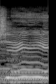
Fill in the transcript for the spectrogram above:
ti.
